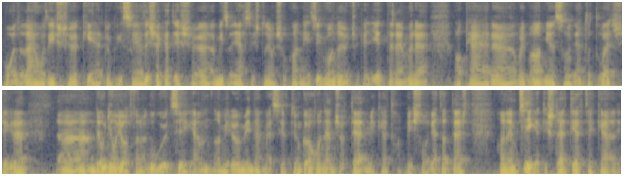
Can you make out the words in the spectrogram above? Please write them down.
oldalához is kérhetünk visszajelzéseket, és bizony ezt is nagyon sokan nézik, gondoljunk csak egy étteremre, akár, vagy valamilyen szolgáltató egységre, de ugyanúgy ott van a Google cégem, amiről még nem beszéltünk, ahol nem csak terméket és szolgáltatást, hanem céget is lehet értékelni.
